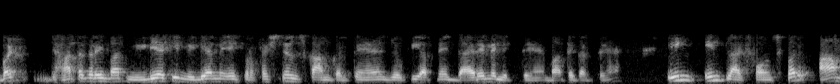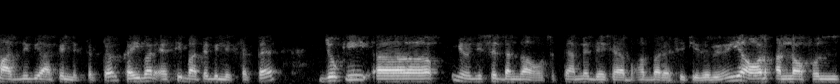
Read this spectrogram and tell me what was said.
बट जहाँ तक रही बात, मीडिया की, मीडिया में एक प्रोफेशनल्स काम करते हैं, जो कि अपने दायरे में लिखते हैं, बातें करते हैं इन इन प्लेटफॉर्म्स पर आम आदमी भी आके लिख सकता है और कई बार ऐसी बातें भी लिख सकता है जो कि जिससे दंगा हो सकता है। हमने देखा है बहुत बार ऐसी चीज़ें भी हुई या और अनलॉफुल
